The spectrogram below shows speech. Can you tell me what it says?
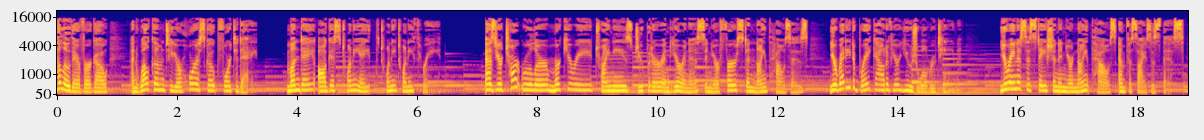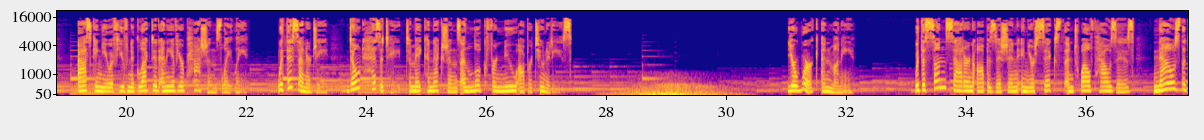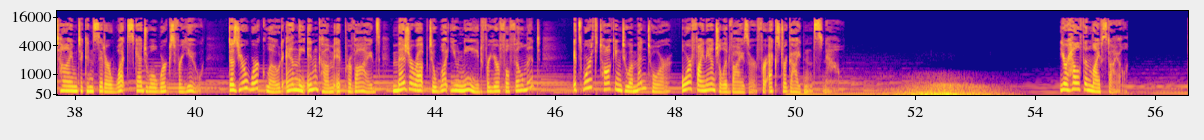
Hello there, Virgo, and welcome to your horoscope for today, Monday, August 28th, 2023. As your chart ruler, Mercury, Trines, Jupiter, and Uranus in your first and ninth houses, you're ready to break out of your usual routine. Uranus's station in your ninth house emphasizes this, asking you if you've neglected any of your passions lately. With this energy, don't hesitate to make connections and look for new opportunities. Your work and money. With the Sun Saturn opposition in your sixth and twelfth houses, now's the time to consider what schedule works for you. Does your workload and the income it provides measure up to what you need for your fulfillment? It's worth talking to a mentor or financial advisor for extra guidance now. Your health and lifestyle.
